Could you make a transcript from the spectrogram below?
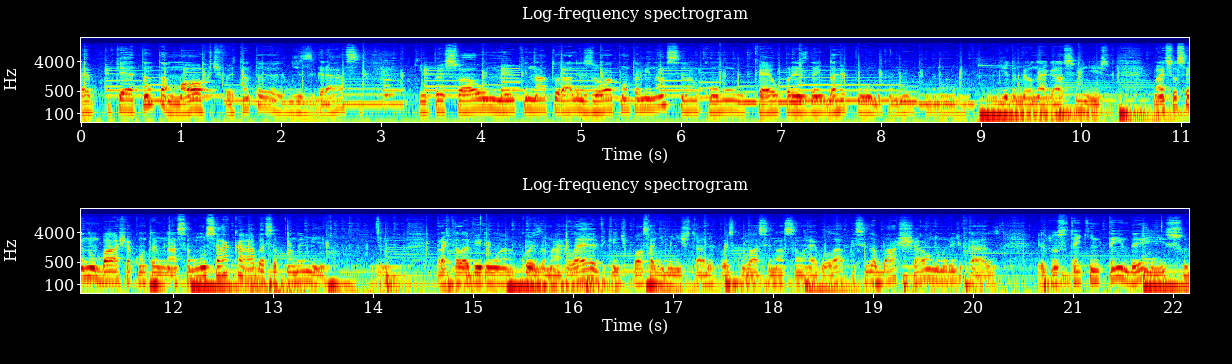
É porque é tanta morte, foi tanta desgraça, que o pessoal meio que naturalizou a contaminação, como quer o presidente da República, né? medida meio negacionista. Mas se você não baixa a contaminação, não se acaba essa pandemia. Para que ela vire uma coisa mais leve, que a gente possa administrar depois com vacinação regular, precisa baixar o número de casos. E as pessoas têm que entender isso,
